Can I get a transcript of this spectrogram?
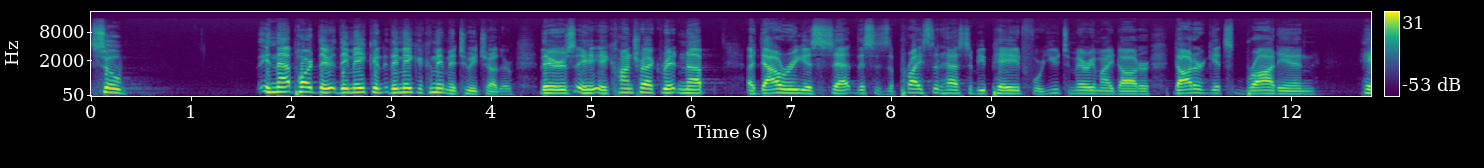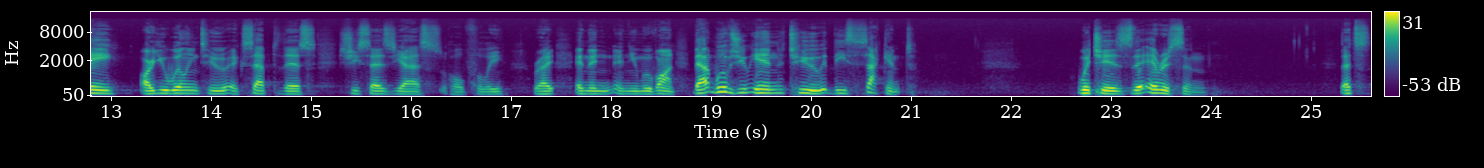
So, in that part, they, they, make, a, they make a commitment to each other. There's a, a contract written up. A dowry is set. This is the price that has to be paid for you to marry my daughter. Daughter gets brought in. Hey, are you willing to accept this? She says yes, hopefully, right? And then and you move on. That moves you into the second, which is the erusin. That's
